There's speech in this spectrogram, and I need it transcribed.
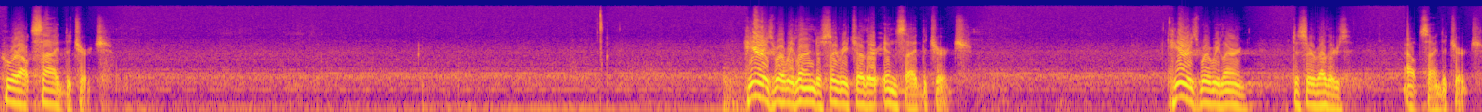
who are outside the church. Here is where we learn to serve each other inside the church. Here is where we learn to serve others outside the church.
